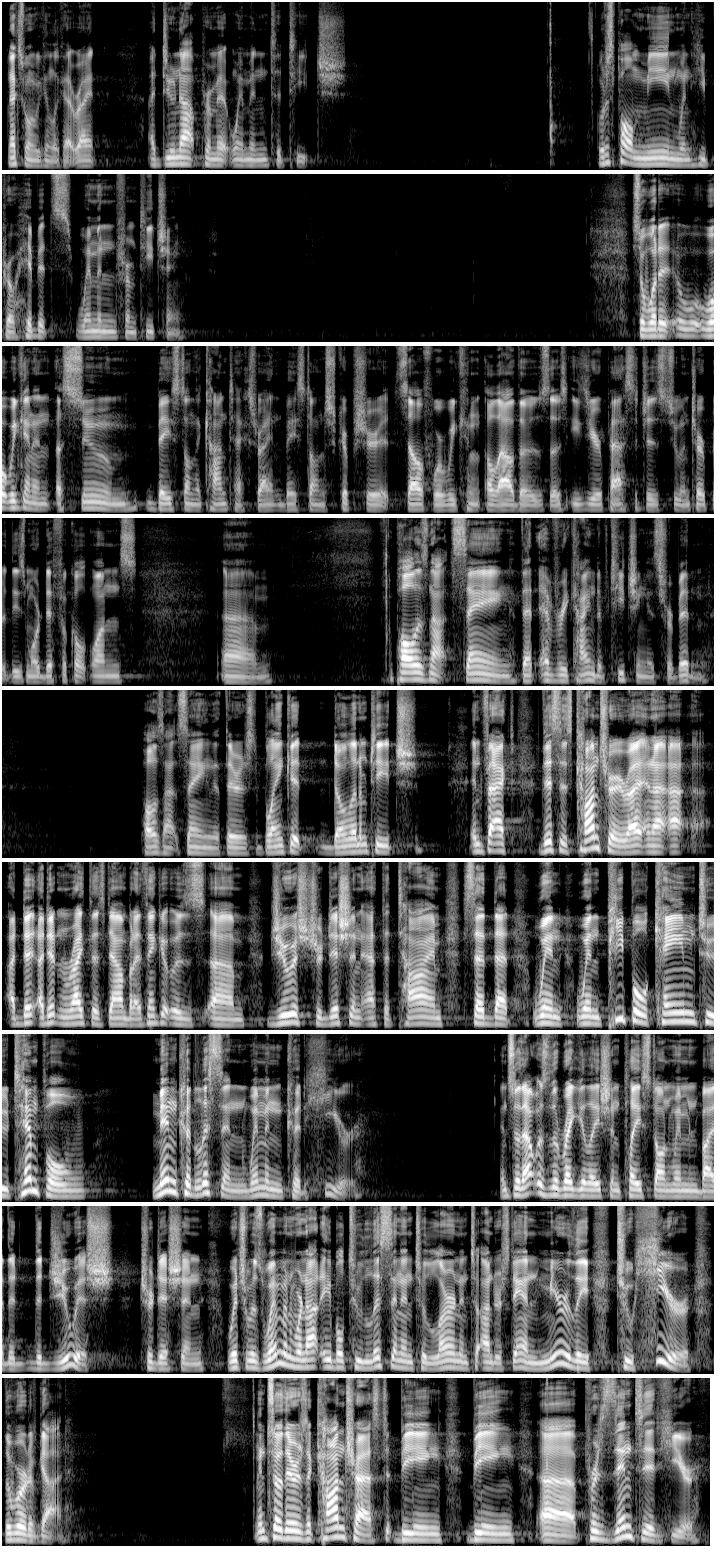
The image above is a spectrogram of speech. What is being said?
Next one we can look at, right? I do not permit women to teach. What does Paul mean when he prohibits women from teaching? So, what, it, what we can assume based on the context, right, and based on Scripture itself, where we can allow those, those easier passages to interpret these more difficult ones, um, Paul is not saying that every kind of teaching is forbidden. Paul's not saying that there's blanket, don't let them teach. In fact, this is contrary, right? And I, I, I, did, I didn't write this down, but I think it was um, Jewish tradition at the time said that when, when people came to temple, men could listen, women could hear. And so that was the regulation placed on women by the, the Jewish tradition, which was women were not able to listen and to learn and to understand, merely to hear the Word of God. And so there's a contrast being, being uh, presented here.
